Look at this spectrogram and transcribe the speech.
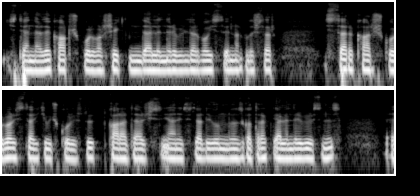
İsteyenlerde karşı gol var şeklinde değerlendirebilirler. Bu isteyen arkadaşlar ister karşı gol var ister 2.5 gol üstü. Karar tercihsi yani sizler de yorumlarınızı katarak değerlendirebilirsiniz. Ee,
